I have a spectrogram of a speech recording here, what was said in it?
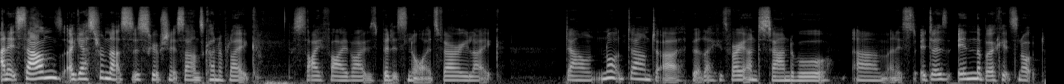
And it sounds, I guess, from that description, it sounds kind of like sci-fi vibes, but it's not. It's very like down, not down to earth, but like it's very understandable. Um, and it's it does in the book. It's not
